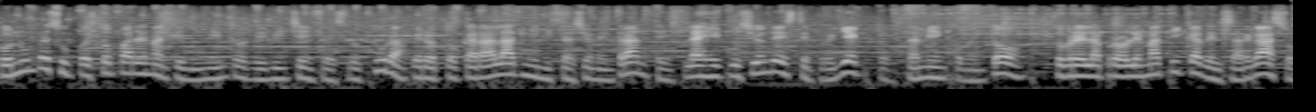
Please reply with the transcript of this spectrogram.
con un presupuesto para el mantenimiento de dicha infraestructura, pero tocará la administración entrante la ejecución de este proyecto. También comentó sobre la problemática del sargazo,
